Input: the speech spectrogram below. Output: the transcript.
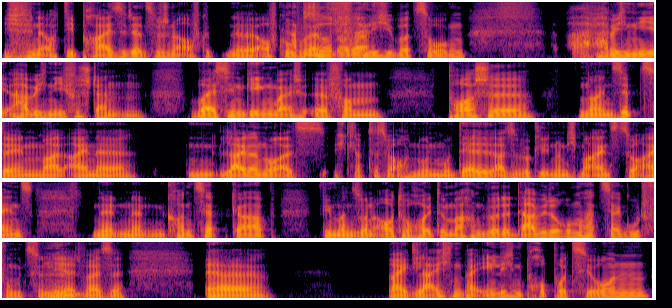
ich finde auch die Preise, die inzwischen aufge, äh, aufgerufen werden, völlig oder? überzogen. Habe ich nie, habe ich nie verstanden. Wobei es hingegen bei, äh, vom Porsche 917 mal eine leider nur als, ich glaube, das war auch nur ein Modell, also wirklich noch nicht mal eins zu eins, ne, ne, ein Konzept gab, wie man so ein Auto heute machen würde. Da wiederum hat es sehr gut funktioniert, mhm. weil sie äh, bei gleichen, bei ähnlichen Proportionen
